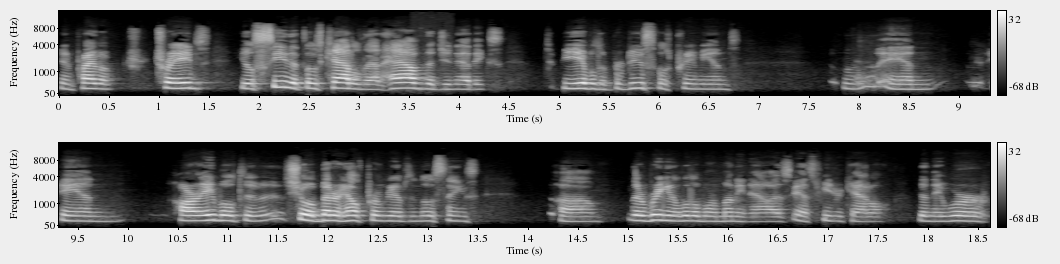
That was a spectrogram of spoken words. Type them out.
in private tr- trades, you'll see that those cattle that have the genetics to be able to produce those premiums and and are able to show better health programs and those things, um, they're bringing a little more money now as, as feeder cattle than they were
